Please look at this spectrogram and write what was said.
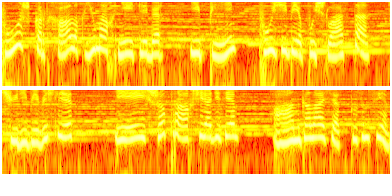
пушкарт халық юмах нейтлебір. Ипин пужибе пушласта, хюрибе бешлес. Ей, шыпрақ шиля десем, ангалашыр тузымсем.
